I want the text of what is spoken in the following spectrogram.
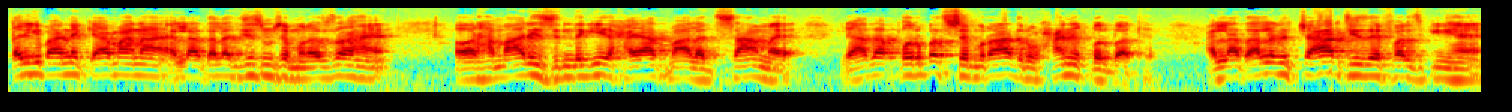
قریب آنے کیا معنی ہے؟ اللہ تعالیٰ جسم سے منظہ ہیں۔ اور ہماری زندگی حیات مال اجسام ہے۔ لہذا قربت سے مراد روحانی قربت ہے۔ اللہ تعالیٰ نے چار چیزیں فرض کی ہیں۔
